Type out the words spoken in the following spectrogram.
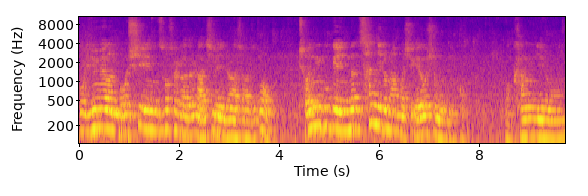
뭐 유명한 뭐 시인, 소설가들은 아침에 일어나셔가지고 전국에 있는 산 이름을 한 번씩 외우시는 분도 있고, 뭐 강 이름,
